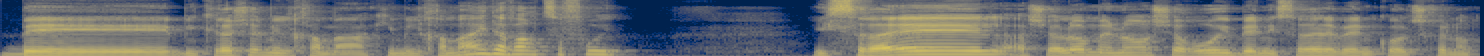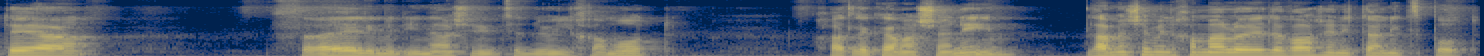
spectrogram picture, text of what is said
במקרה של מלחמה, כי מלחמה היא דבר צפוי. ישראל, השלום אינו שרוי בין ישראל לבין כל שכנותיה. ישראל היא מדינה שנמצאת במלחמות אחת לכמה שנים. למה שמלחמה לא יהיה דבר שניתן לצפות?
